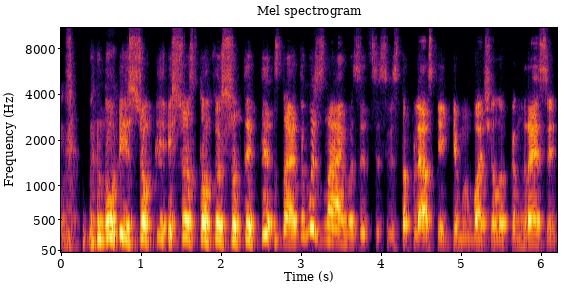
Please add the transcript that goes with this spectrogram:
Ну і що, і що з того, що ти знаєте? Ми ж знаємо ці, ці свістопляски, які ми бачили в конгресі, е,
